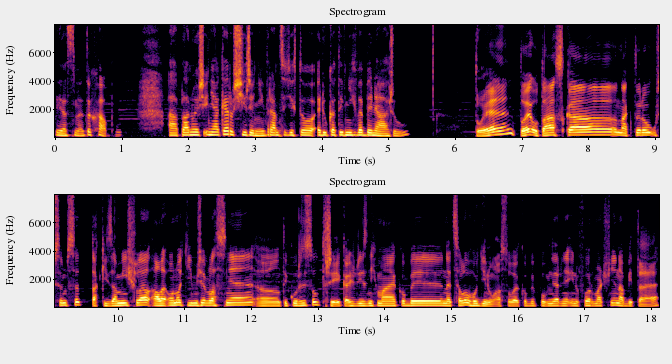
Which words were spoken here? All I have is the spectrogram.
Jasné, to chápu. A plánuješ i nějaké rozšíření v rámci těchto edukativních webinářů? To je, to je otázka, na kterou už jsem se taky zamýšlel, ale ono tím, že vlastně uh, ty kurzy jsou tři, každý z nich má jakoby necelou hodinu a jsou jakoby poměrně informačně nabité,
